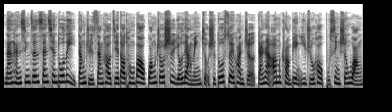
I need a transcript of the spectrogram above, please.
南韩新增三千多例，当局三号接到通报，光州市有两名九十多岁患者感染 Omicron 变异株后不幸身亡，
